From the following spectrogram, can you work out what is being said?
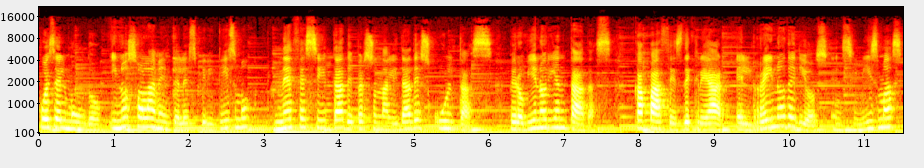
pues el mundo, y no solamente el espiritismo, necesita de personalidades cultas, pero bien orientadas, capaces de crear el reino de Dios en sí mismas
